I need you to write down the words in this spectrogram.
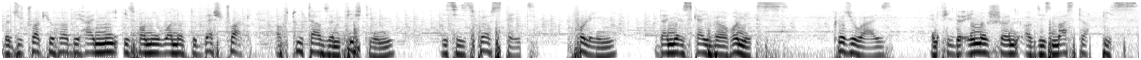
But the track you heard behind me is for me one of the best track of 2015. This is First State, Falling, Daniel Skyver remix. Close your eyes and feel the emotion of this masterpiece.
